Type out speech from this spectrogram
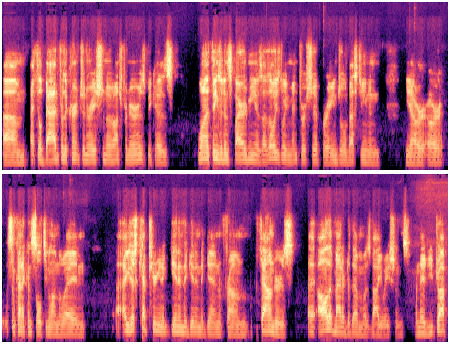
Um, I feel bad for the current generation of entrepreneurs because one of the things that inspired me is I was always doing mentorship or angel investing and you know or, or some kind of consulting along the way, and I just kept hearing again and again and again from founders uh, all that mattered to them was valuations. And they'd drop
